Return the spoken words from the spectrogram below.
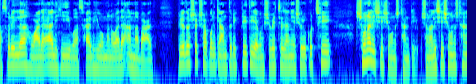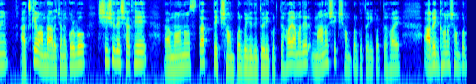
রসুলিল্লাহ ওয়ালা আলহি ওয়াসাবি ওমান ওয়ালা আম্মাবাদ প্রিয় দর্শক, সকলকে আন্তরিক প্রীতি এবং শুভেচ্ছা জানিয়ে শুরু করছি সোনালী শিশু অনুষ্ঠানটি। সোনালী শিশু অনুষ্ঠানে আজকেও আমরা আলোচনা করব শিশুদের সাথে মনস্তাত্ত্বিক সম্পর্ক যদি তৈরি করতে হয়, আমাদের মানসিক সম্পর্ক তৈরি করতে হয় আবেগঘন সম্পর্ক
